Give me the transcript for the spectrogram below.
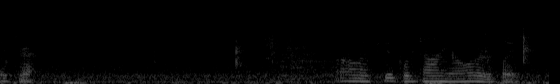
Holy crap. All the people dying all over the place.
